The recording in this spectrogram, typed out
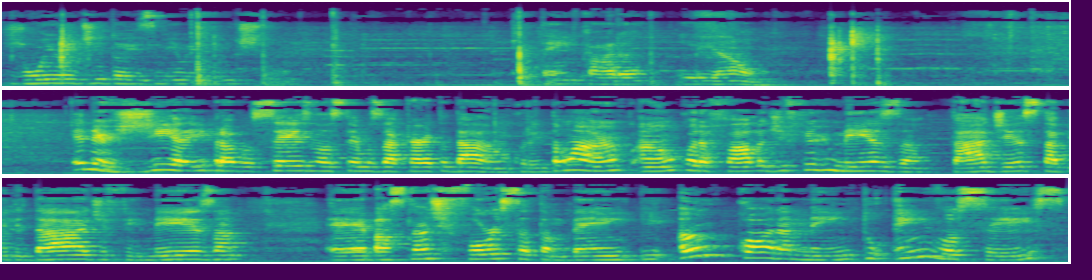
Junho de 2021. O que tem para Leão? Energia aí para vocês, nós temos a carta da âncora. Então a, âncora fala de firmeza, tá? De estabilidade, firmeza, é, bastante força também e ancoramento em vocês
